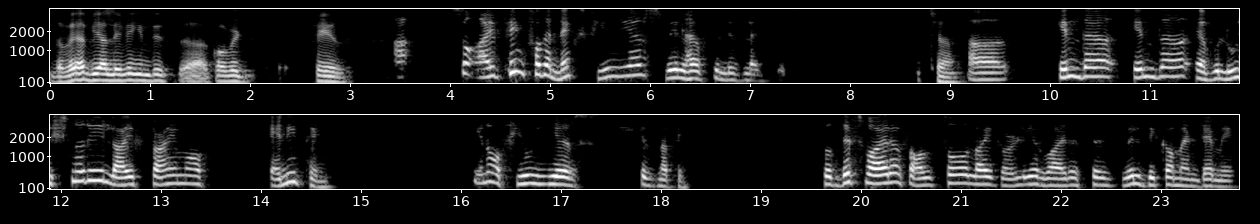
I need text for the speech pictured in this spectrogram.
the way we are living in this COVID phase so I think for the next few years we will have to live like this अच्छा। In the in the evolutionary life time of anything you know few years is nothing So this virus also, like earlier viruses, will become endemic,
